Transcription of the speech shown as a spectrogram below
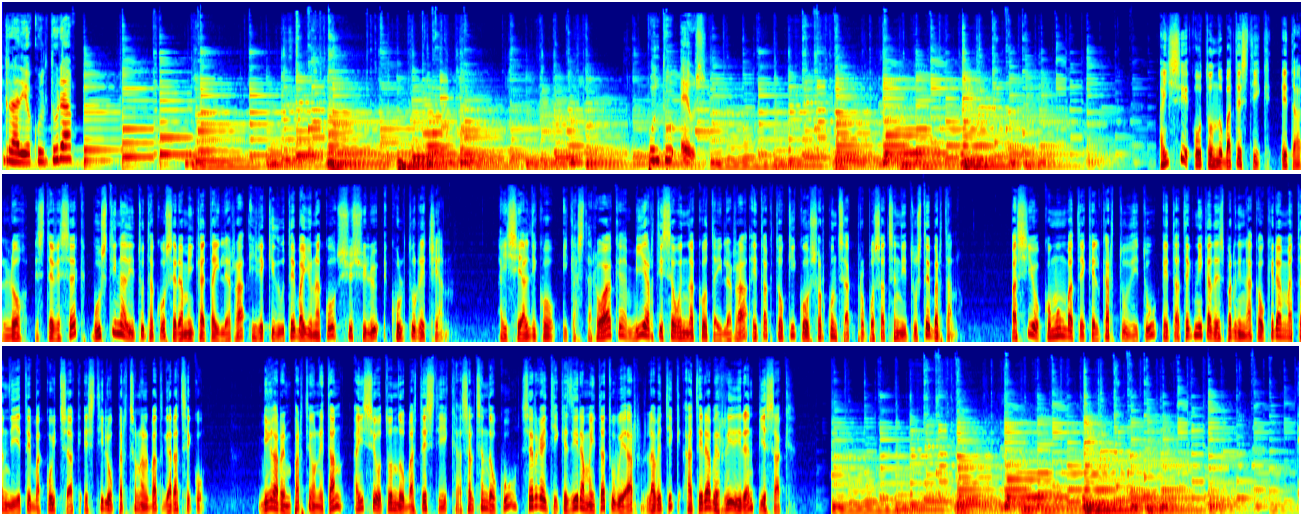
radiokultura puntu eus Aize otondo batestik eta lor estebezek bustina ditutako zeramika tailerra ireki dute baiunako zuzulu kulturetxean. Aize aldiko ikastaroak, bi artizauendako tailerra eta tokiko sorkuntzak proposatzen dituzte bertan. Pasio komun batek elkartu ditu eta teknika desberdinak aukera ematen diete bakoitzak estilo pertsonal bat garatzeko. Bigarren parte honetan, aize otondo batestik azaltzen dauku, zer gaitik ez dira maitatu behar, labetik atera berri diren piezak.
